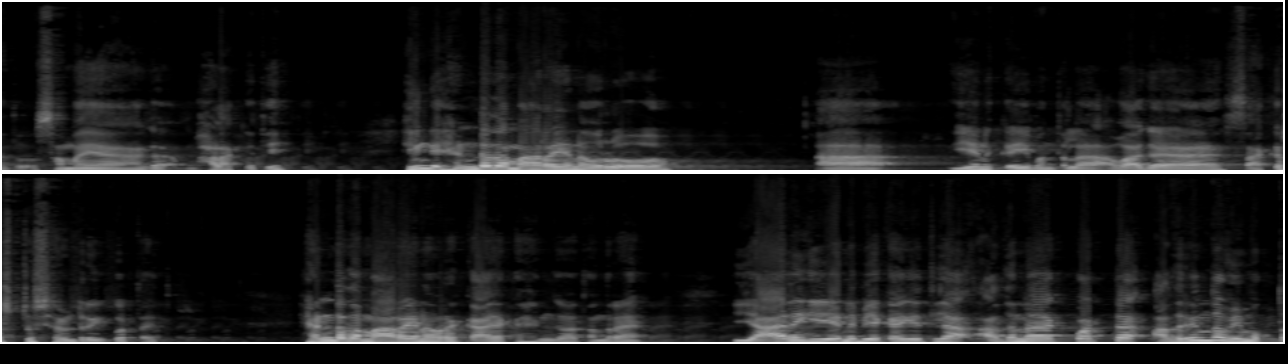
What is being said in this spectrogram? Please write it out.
ಅದು ಸಮಯ ಆಗ ಬಹಳ ಆಕೈತಿ. ಹಿಂಗೆ ಹೆಂಡದ ಮಾರಾಯಣವರು ಆ ಏನು ಕೈ ಬಂತಲ್ಲ, ಅವಾಗ ಸಾಕಷ್ಟು ಶರಣರಿಗೆ ಗೊತ್ತಾಯ್ತು. ಹೆಂಡದ ಮಾರಾಯಣವರ ಕಾಯಕ ಹೆಂಗತ್ತಂದ್ರೆ ಯಾರಿಗೆ ಏನು ಬೇಕಾಗಿತ್ತಲ್ಲ ಅದನ್ನ ಕೊಟ್ಟ ಅದರಿಂದ ವಿಮುಕ್ತ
